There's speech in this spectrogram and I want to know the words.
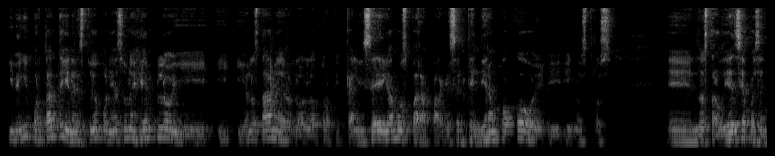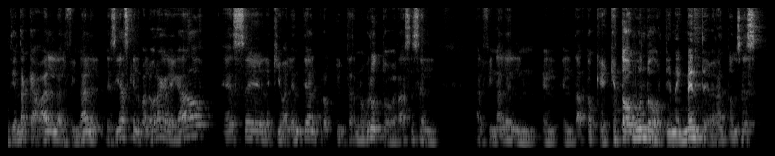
Y bien importante, y en el estudio ponías un ejemplo y, y, yo lo estaba, lo, lo, tropicalicé, digamos, para, para que se entendiera un poco y, nuestros, eh, nuestra audiencia pues entienda cabal al final. Decías que el valor agregado es el equivalente al Producto Interno Bruto, ¿verdad? Ese es el, al final el, el, el dato que, que todo mundo tiene en mente, ¿verdad? Entonces,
